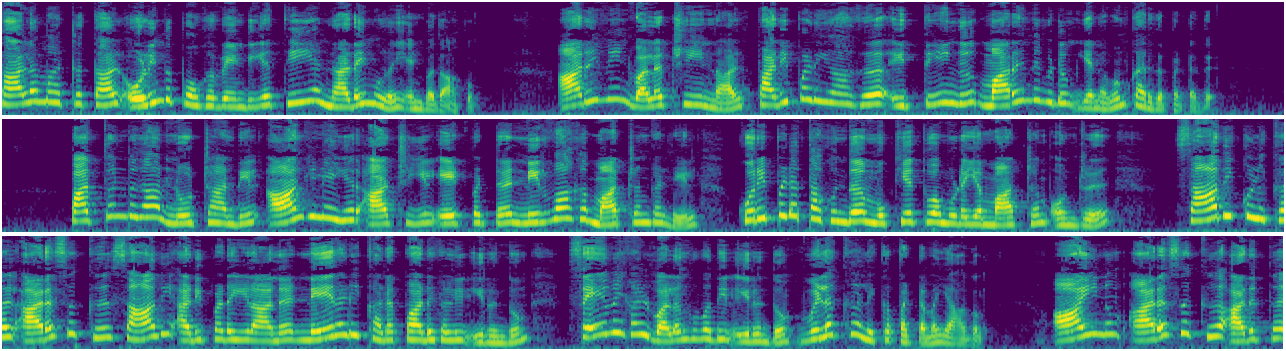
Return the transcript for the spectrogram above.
காலமாற்றத்தால் ஒளிந்து போக வேண்டிய தீய நடைமுறை என்பதாகும். அறிவின் வளர்ச்சியினால் படிப்படியாக இத்தீங்கு மறைந்துவிடும் எனவும் கருதப்பட்டது. பத்தொன்பதாம் நூற்றாண்டில் ஆங்கிலேயர் ஆட்சியில் ஏற்பட்ட நிர்வாக மாற்றங்களில் குறிப்பிடத்தகுந்த முக்கியத்துவமுடைய மாற்றம் ஒன்று சாதி குழுக்கள் அரசுக்கு சாதி அடிப்படையிலான நேரடி கடப்பாடுகளில் இருந்தும் சேவைகள் வழங்குவதில் இருந்தும் விலக்கு அளிக்கப்பட்டமையாகும். ஆயினும் அரசுக்கு அடுத்த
